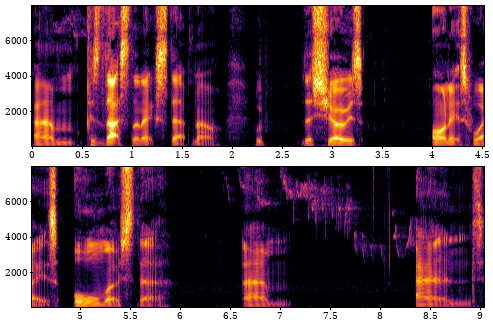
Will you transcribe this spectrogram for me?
Because that's the next step now. we the show is on its way. It's almost there. Um, and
